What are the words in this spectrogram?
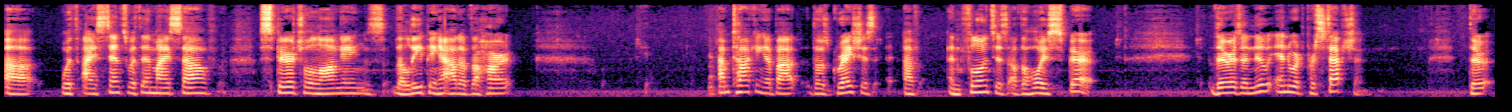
uh, with I sense within myself spiritual longings, the leaping out of the heart. I'm talking about those gracious influences of the Holy Spirit. There is a new inward perception there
